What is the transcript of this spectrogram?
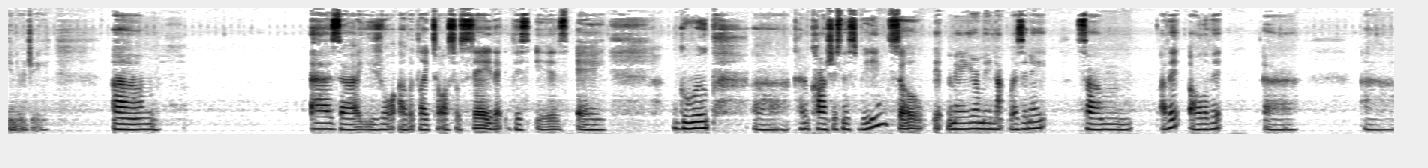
energy. Um, as uh, usual, I would like to also say that this is a group uh, kind of consciousness reading, so it may or may not resonate. Some of it, all of it, uh, uh,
